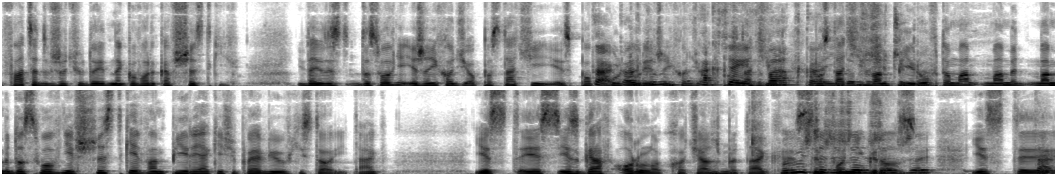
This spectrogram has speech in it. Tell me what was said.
facet wrzucił do jednego worka wszystkich. I to dosłownie, jeżeli chodzi o postaci z Tak, popkultury, tu jeżeli chodzi o postaci, postaci wampirów, to mam, mamy, mamy dosłownie wszystkie wampiry, jakie się pojawiły w historii, tak? Jest, jest, jest Graf Orlok chociażby, Mhm. tak? Z szczerze, Symfonii że- że- Grozy. że- Jest y, Tak.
